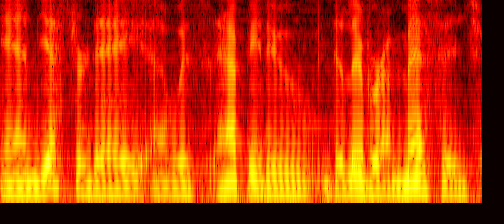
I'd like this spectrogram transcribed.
And yesterday, I was happy to deliver a message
